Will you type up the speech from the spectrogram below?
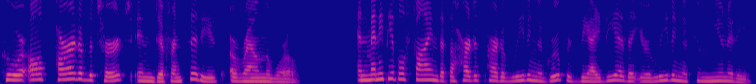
who were all part of the church in different cities around the world. And many people find that the hardest part of leaving a group is the idea that you're leaving a community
